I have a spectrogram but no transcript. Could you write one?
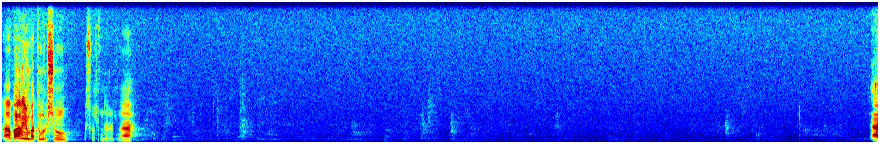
За багийн Батмөр гишүүн асуултанд хариулнаа. За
